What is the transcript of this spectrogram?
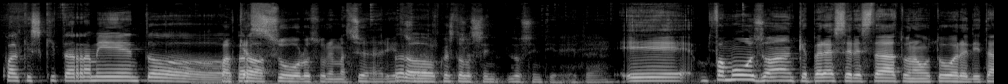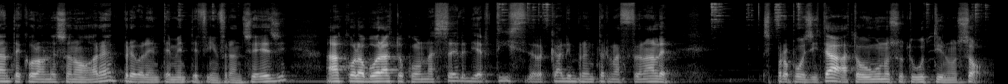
Qualche schitarramento, qualche però, assolo sulle macerie. però certo. questo lo, sen- lo sentirete. E famoso anche per essere stato un autore di tante colonne sonore, prevalentemente film francesi, ha collaborato con una serie di artisti dal calibro internazionale spropositato, uno su tutti, non so,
